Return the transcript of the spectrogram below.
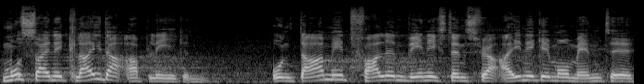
muss seine Kleider ablegen. Und damit fallen wenigstens für einige Momente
